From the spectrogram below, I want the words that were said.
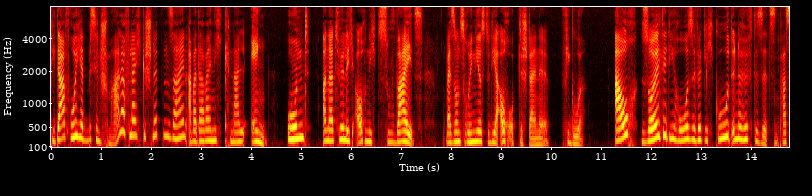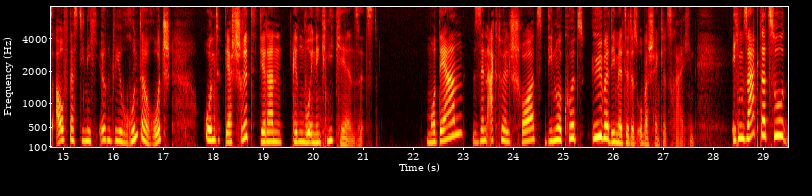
die darf ruhig ein bisschen schmaler vielleicht geschnitten sein, aber dabei nicht knalleng. Und natürlich auch nicht zu weit, weil sonst ruinierst du dir auch optisch deine Figur. Auch sollte die Hose wirklich gut in der Hüfte sitzen. Pass auf, dass die nicht irgendwie runterrutscht und der Schritt dir dann irgendwo in den Kniekehlen sitzt. Modern sind aktuell Shorts, die nur kurz über die Mitte des Oberschenkels reichen. Ich sage dazu,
